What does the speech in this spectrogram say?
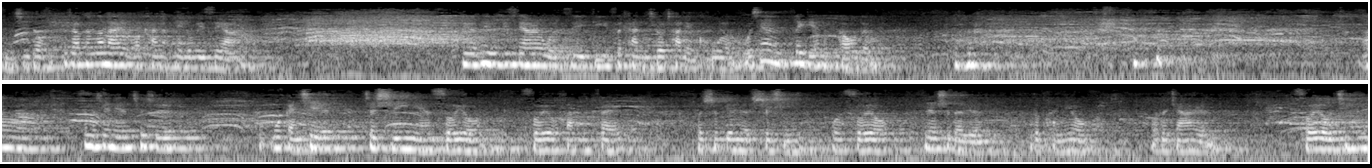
很激动。不知道刚刚大家有没有看到那个 VCR？那个那个 VCR，我自己第一次看的时候差点哭了。我现在泪点很高的。嗯，这么些年确实，我感谢这十一年所有所有发生在我身边的事情，我所有认识的人，我的朋友，我的家人，所有经历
